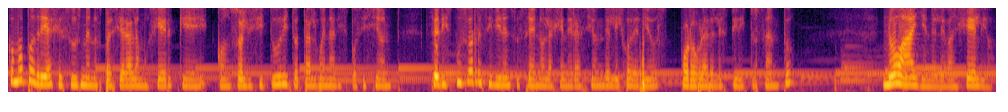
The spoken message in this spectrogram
¿Cómo podría Jesús menospreciar a la mujer que, con solicitud y total buena disposición, se dispuso a recibir en su seno la generación del Hijo de Dios por obra del Espíritu Santo? No hay en el Evangelio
